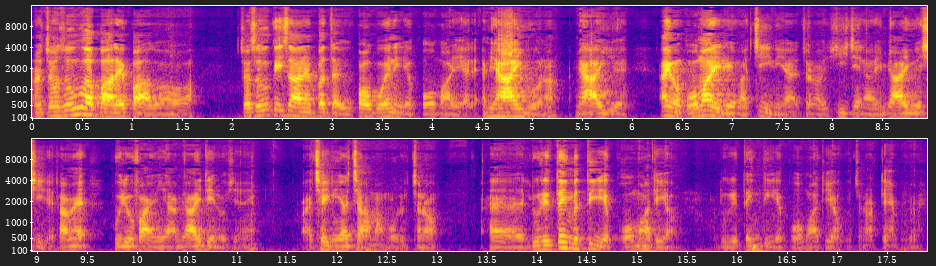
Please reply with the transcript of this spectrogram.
အဲ့တော့ကျော်စိုးကပါလဲပါသွားတော့ကျော်စိုးကိစ္စနဲ့ပတ်သက်ပြီးပေါက်ကွဲနေတဲ့ဘောမတွေကလည်းအများကြီးပေါ့နော်အများကြီးပဲအဲ့တော့ဘောမတွေထဲမှာကြည်နေရကျွန်တော်ရည်ကျင်တာတွေအများကြီးပဲရှိတယ်ဒါပေမဲ့ဗီဒီယိုဖိုင်တွေကအများကြီးတင်လို့ရှိရင်အချိန်တွေကကြာမှာမဟုတ်လို့ကျွန်တော်အဲလူတွေသိမ့်မသိတဲ့ဘောမတယောက်လူတွေသိမ့်သိတဲ့ဘောမတယောက်ကိုကျွန်တော်တင်ပြမယ်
